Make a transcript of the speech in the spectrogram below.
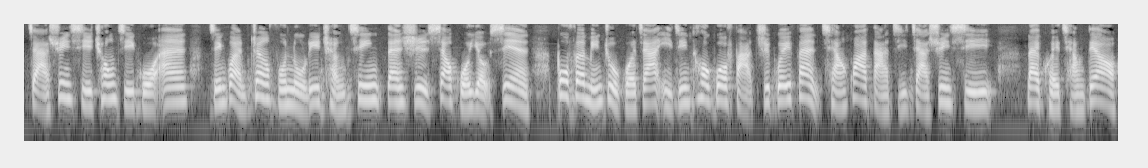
假讯息冲击国安，尽管政府努力澄清，但是效果有限。部分民主国家已经透过法制规范强化打击假讯息。赖奎强调，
